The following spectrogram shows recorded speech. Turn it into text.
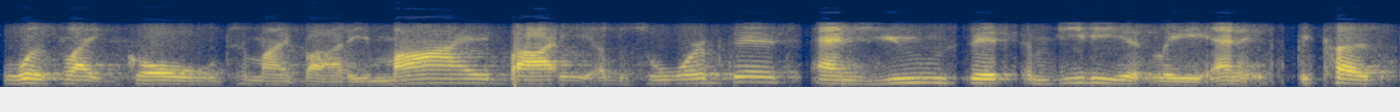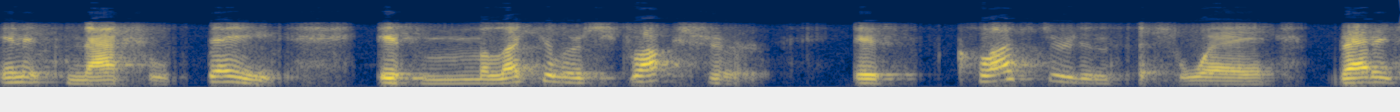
was like gold to my body. My body absorbed it and used it immediately. And it's because in its natural state, its molecular structure is clustered in such a way that it's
